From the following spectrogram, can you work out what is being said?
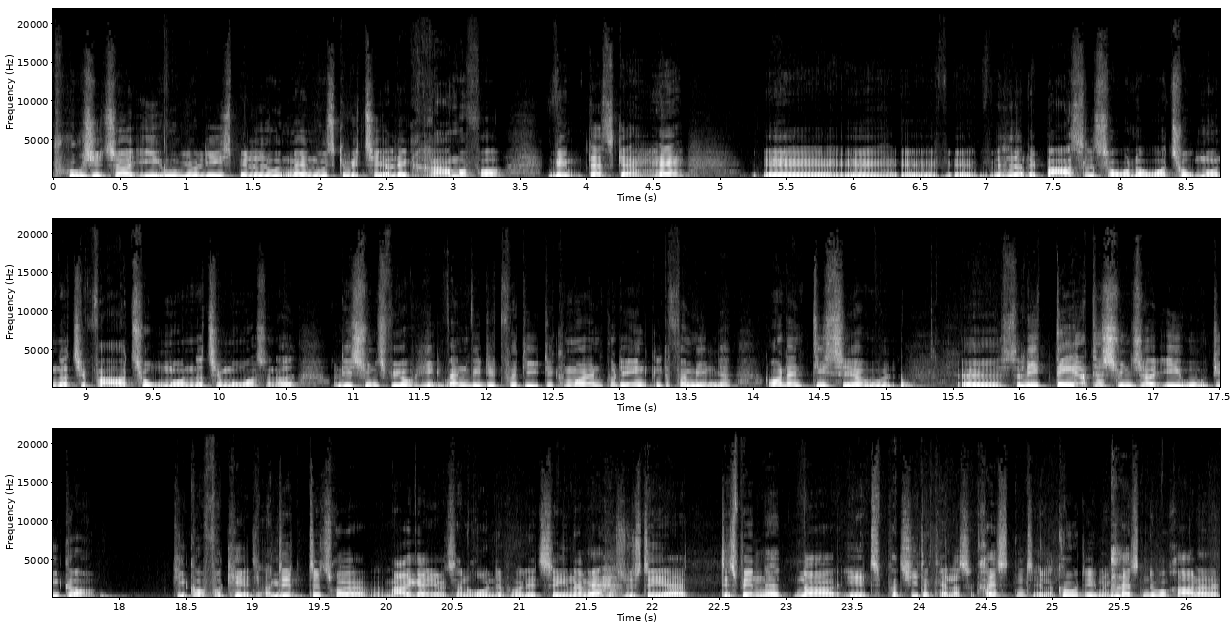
pudsigt så er EU jo lige spillet ud med, at nu skal vi til at lægge rammer for, hvem der skal have øh, øh, øh, hvad hedder det, barselsårlov over to måneder til far og to måneder til mor og sådan noget. Og det synes vi jo er helt vanvittigt, fordi det kommer jo an på det enkelte familie, og hvordan de ser ud. Øh, så lige der, der synes jeg, at EU de går, de går forkert i Og byen. det, det tror jeg meget gerne, jeg vil tage en runde på lidt senere, men Ja. jeg synes, det er, det er spændende, når et parti, der kalder sig kristent, eller KD, men kristendemokraterne,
